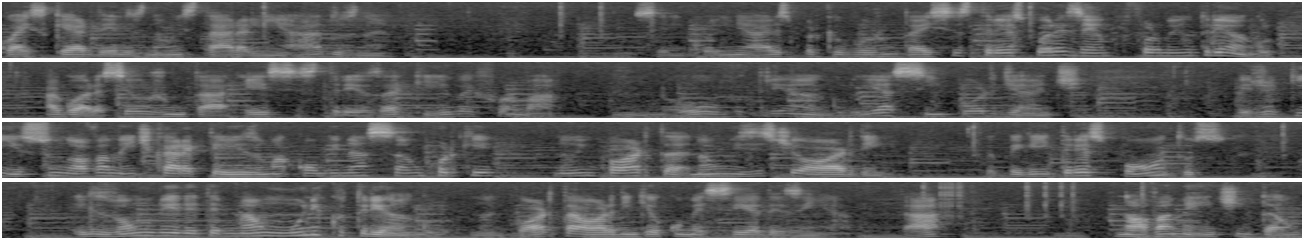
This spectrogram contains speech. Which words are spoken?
quaisquer deles não estar alinhados, né? Não serem colineares, porque eu vou juntar esses três, por exemplo, formei um triângulo. Agora, se eu juntar esses três aqui, vai formar um novo triângulo e assim por diante. Veja que isso novamente caracteriza uma combinação, porque não importa, não existe ordem. Eu peguei três pontos, eles vão me determinar um único triângulo, não importa a ordem que eu comecei a desenhar, tá? Novamente, então,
